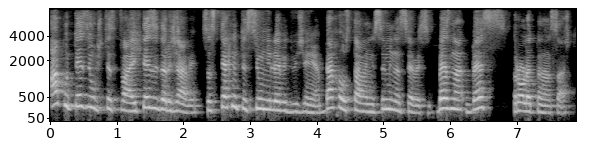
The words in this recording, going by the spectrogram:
Ако тези общества и тези държави с техните силни леви движения бяха оставени сами на себе си, без, без ролята на САЩ,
